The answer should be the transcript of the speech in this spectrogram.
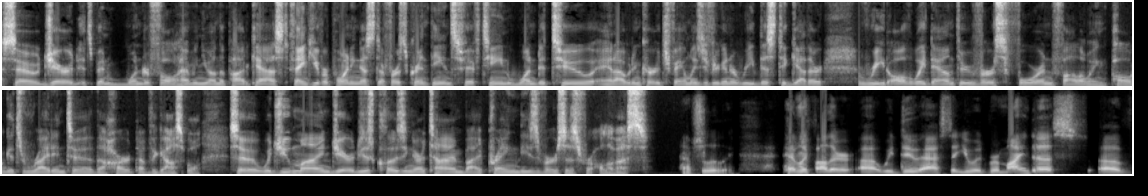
So, Jared, it's been wonderful having you on the podcast. Thank you for pointing us to 1 Corinthians 15, 1 to 2. And I would encourage families, if you're going to read this together, read all the way down through verse 4 and following. Paul gets right into the heart of the gospel. So, would you mind, Jared, just closing our time by praying these verses for all of us? Absolutely. Heavenly Father, uh, we do ask that you would remind us of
